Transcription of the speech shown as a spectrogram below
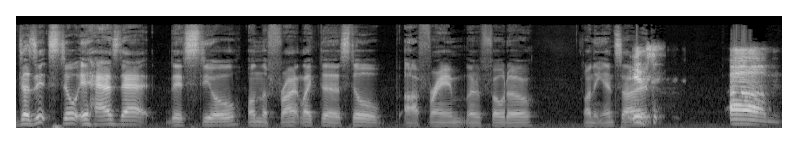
Does it still? It has that that steel on the front, like the still uh, frame, the photo on the inside. It's um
